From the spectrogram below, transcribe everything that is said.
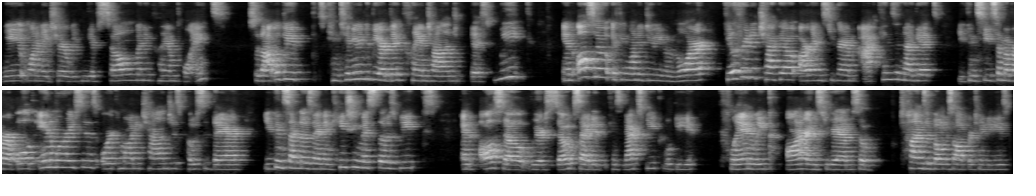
We want to make sure we can give so many clan points. So that will be continuing to be our big clan challenge this week. And also, if you want to do even more, feel free to check out our Instagram, at Kins and Nuggets. You can see some of our old animal races or commodity challenges posted there. You can send those in in case you missed those weeks. And also, we are so excited because next week will be Clan Week on our Instagram. So, tons of bonus opportunities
